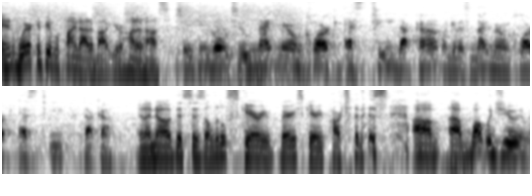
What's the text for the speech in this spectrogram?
And where can people find out about your haunted house? So you can go to nightmareonclarkst.com. Again, it's nightmareonclarkst.com. And I know this is a little scary, very scary part of this. Um, uh, what would you?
